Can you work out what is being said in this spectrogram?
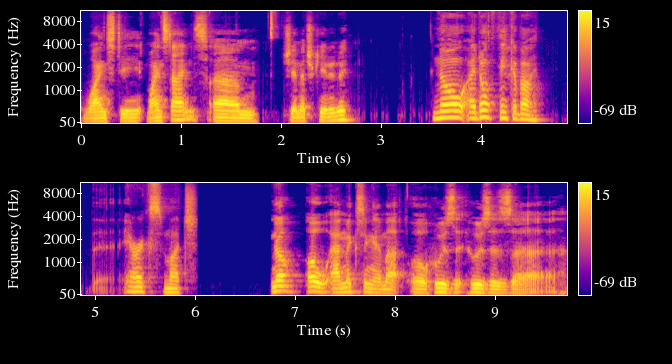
Weinstein Weinstein's um, geometric unity? No, I don't think about Eric's much. No. Oh, I'm mixing him up. Oh, who's who's his uh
